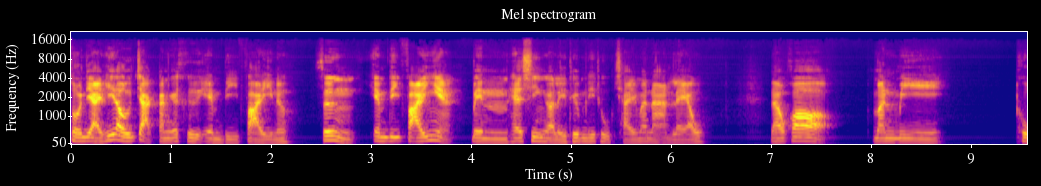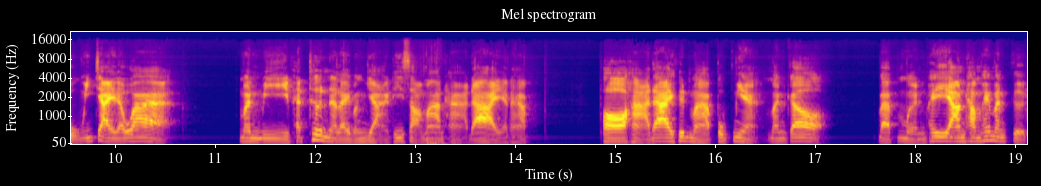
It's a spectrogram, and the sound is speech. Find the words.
ส่วนใหญ่ที่เรารู้จักกันก็คือ MD5 เนอะซึ่ง MD5 เนี่ยเป็น hashing algorithm ที่ถูกใช้มานานแล้ว แล้วก็มันมีถูกวิจัยแล้วว่ามันมี pattern อะไรบางอย่างที่สามารถหาได้นะครับ พอหาได้ขึ้นมาปุ๊บเนี่ย มันก็แบบเหมือนพยายามทำให้มันเกิด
